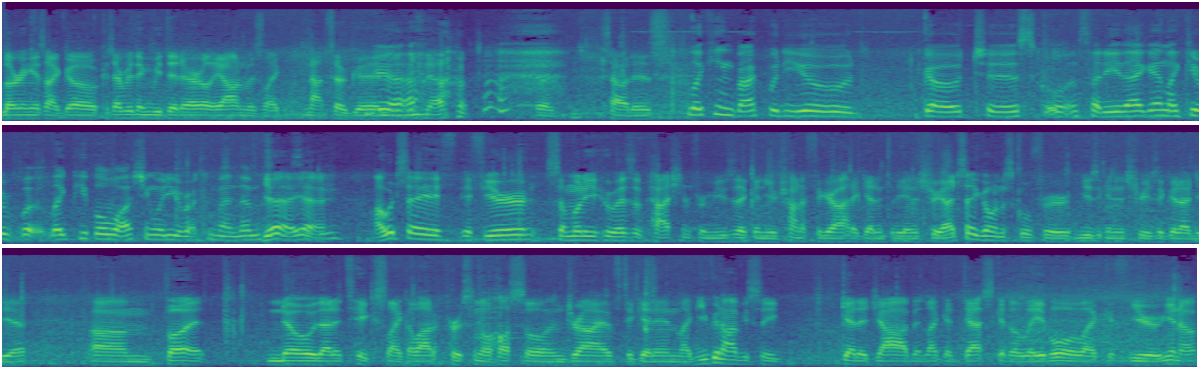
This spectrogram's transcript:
learning as I go. Because everything we did early on was like not so good. Yeah. You know, but that's how it is. Looking back, would you go to school and study that again? Like you, like people watching, would you recommend them? Yeah, to yeah. study? I would say if, if you're somebody who has a passion for music and you're trying to figure out how to get into the industry, I'd say going to school for music industry is a good idea. Um, but know that it takes like a lot of personal hustle and drive to get in. Like you can obviously get a job at like a desk at a label, like if you're, you know,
